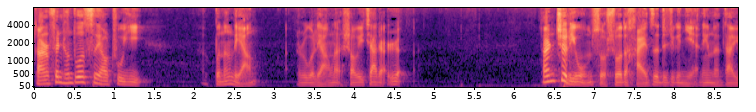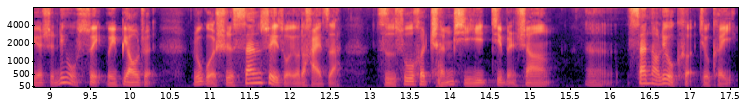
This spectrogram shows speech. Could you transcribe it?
当然，分成多次要注意，不能凉。如果凉了，稍微加点热。当然，这里我们所说的孩子的这个年龄呢，大约是六岁为标准。如果是三岁左右的孩子啊，紫苏和陈皮基本上，嗯，三到六克就可以。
